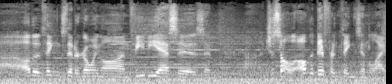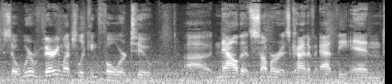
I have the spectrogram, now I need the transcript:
uh, other things that are going on, VBSs, and uh, just all, all the different things in life. So we're very much looking forward to uh, now that summer is kind of at the end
